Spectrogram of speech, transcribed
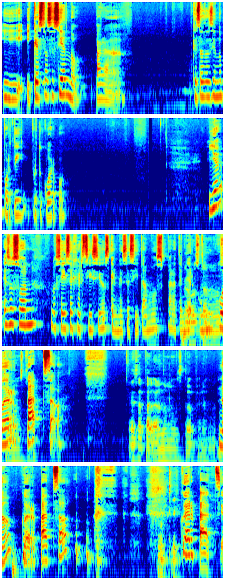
Y, y, qué estás haciendo para... ¿Qué estás haciendo por ti, por tu cuerpo? Y ya, esos son los seis ejercicios que necesitamos para tener un cuerpazo. Esa palabra no me gustó, pero... ¿No? Cuerpazo. okay. Cuerpazo.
